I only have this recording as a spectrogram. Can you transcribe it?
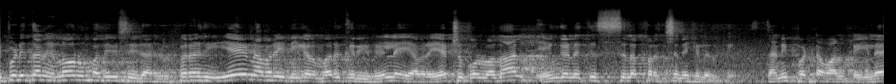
இப்படித்தான் எல்லோரும் பதிவு செய்தார்கள். பிறகு ஏன் அவரை நீங்கள் மறுக்கிறீர்கள்? இல்லை அவரை ஏற்றுக்கொள்வதால் எங்களுக்கு சில பிரச்சனைகள் இருக்குது தனிப்பட்ட வாழ்க்கையில்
